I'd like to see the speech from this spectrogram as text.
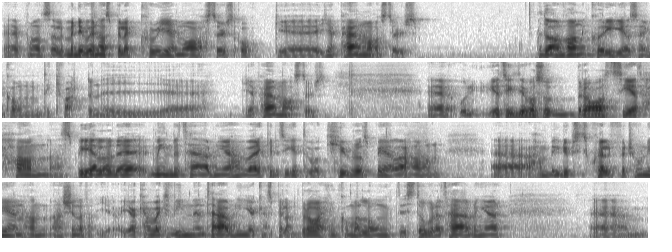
eh, på något ställe. Men det var när han spelade Korea Masters och eh, Japan Masters. Då han vann Korea och sen kom till kvarten i eh, Japan Masters. Eh, och jag tyckte det var så bra att se att han, han spelade mindre tävlingar, han verkade tycka att det var kul att spela. Han, eh, han byggde upp sitt självförtroende igen. Han, han kände att jag, jag kan faktiskt vinna en tävling, jag kan spela bra, jag kan komma långt i stora tävlingar. Ehm,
